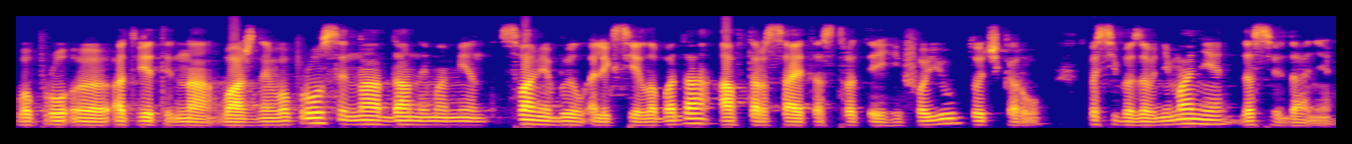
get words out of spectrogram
э, ответы на важные вопросы на данный момент. С вами был Алексей Лобода, автор сайта strategy4u.ru. Спасибо за внимание. До свидания.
